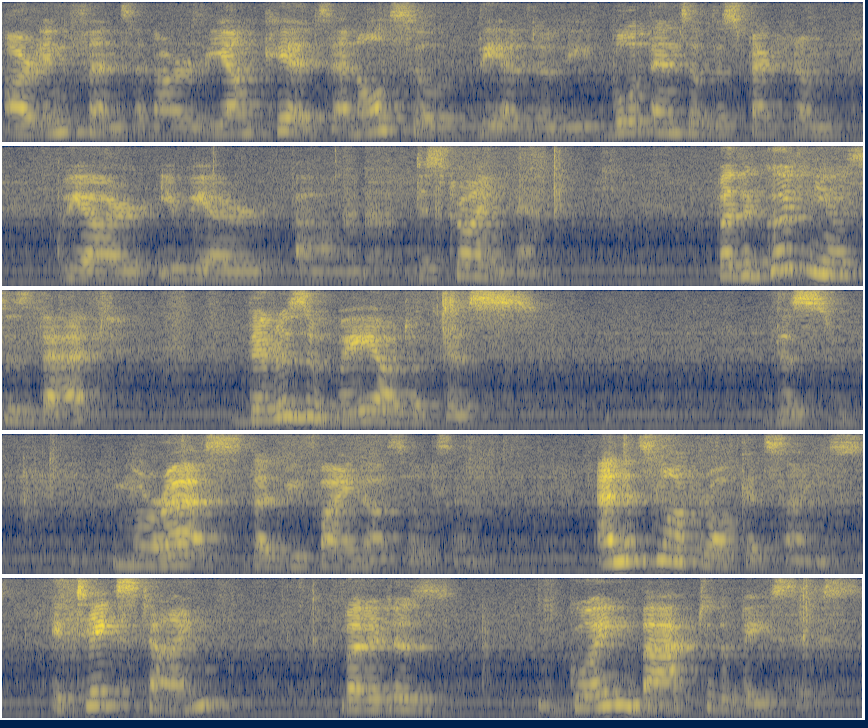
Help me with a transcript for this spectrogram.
our infants, and our young kids, and also the elderly. Both ends of the spectrum, we are, we are um, destroying them. But the good news is that there is a way out of this, this morass that we find ourselves in. And it's not rocket science. It takes time, but it is going back to the basics.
